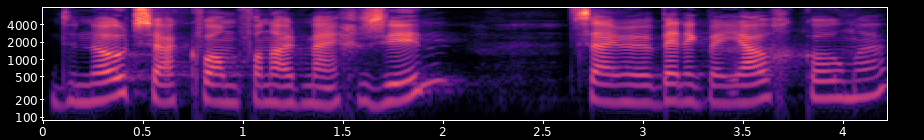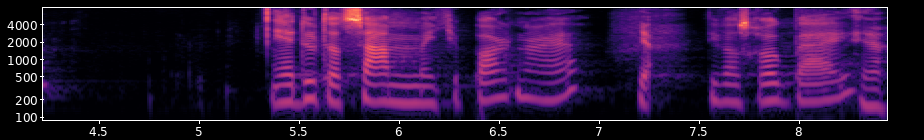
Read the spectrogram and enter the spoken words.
de noodzaak kwam vanuit mijn gezin. Zijn we, ben ik bij jou gekomen. Jij doet dat samen met je partner, hè? Die was er ook bij. Ja.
